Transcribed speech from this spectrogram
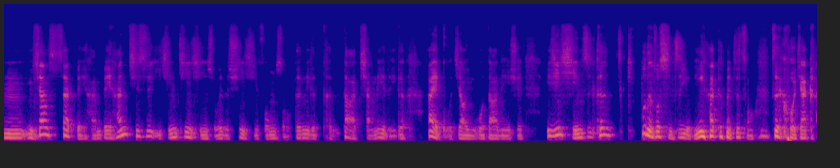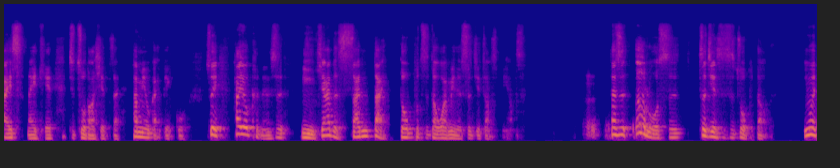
嗯，你像是在北韩，北韩其实已经进行所谓的讯息封锁，跟那个很大强烈的一个爱国教育或大内宣，已经行之，可能不能说行之有年，因为他根本是从 这个国家开始那一天就做到现在，他没有改变过，所以他有可能是你家的三代都不知道外面的世界长什么样子。但是俄罗斯这件事是做不到的，因为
